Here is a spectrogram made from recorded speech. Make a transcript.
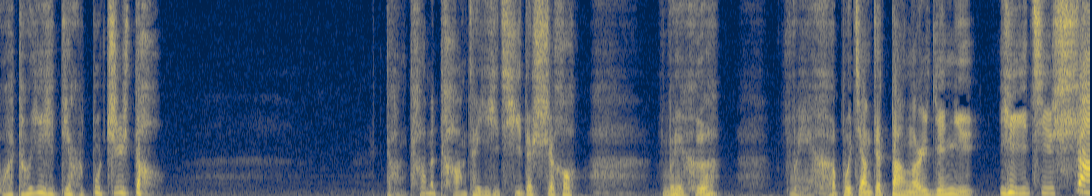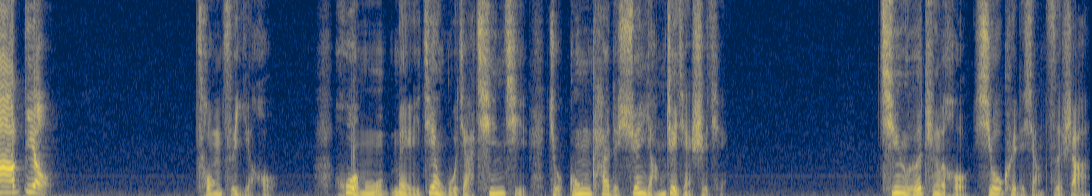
我都一点不知道。当他们躺在一起的时候，为何，为何不将这荡儿淫女一起杀掉？从此以后，霍母每见武家亲戚，就公开的宣扬这件事情。青娥听了后，羞愧的想自杀。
